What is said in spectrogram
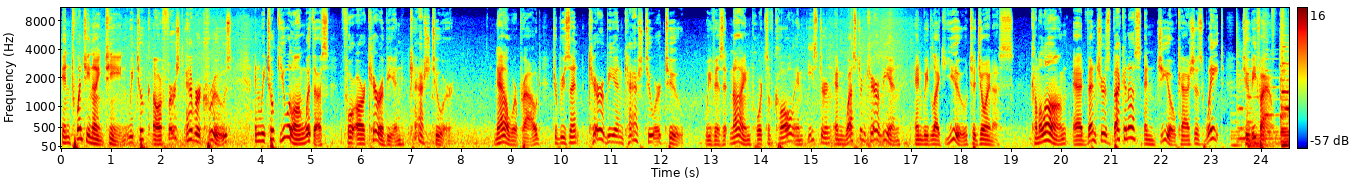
In 2019, we took our first ever cruise and we took you along with us for our Caribbean Cache Tour. Now we're proud to present Caribbean Cache Tour 2. We visit nine ports of call in Eastern and Western Caribbean and we'd like you to join us. Come along, adventures beckon us and geocaches wait to be found.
